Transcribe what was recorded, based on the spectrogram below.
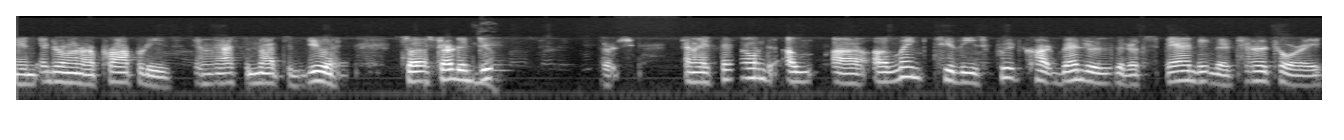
and enter on our properties and ask them not to do it. So I started doing research, and I found a, uh, a link to these fruit cart vendors that are expanding their territory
